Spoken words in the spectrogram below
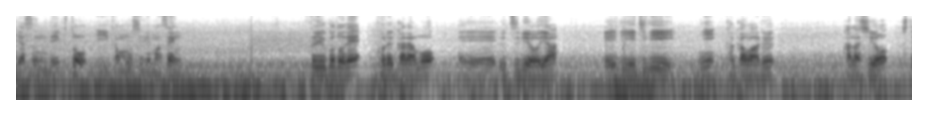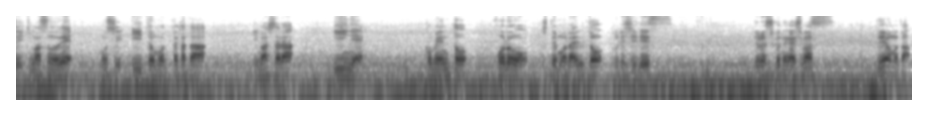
休んでいくといいかもしれません。ということでこれからも、えー、うつ病や ADHD に関わる話をしていきますのでもしいいと思った方いましたらいいねコメントフォローしてもらえると嬉しいです。よろしくお願いします。ではまた。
